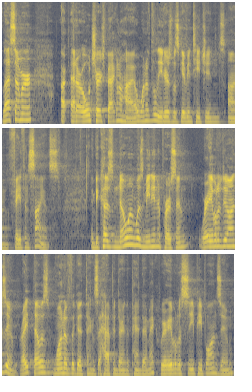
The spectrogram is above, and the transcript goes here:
Last summer, at our old church back in Ohio, one of the leaders was giving teachings on faith and science. And because no one was meeting in person, we're able to do on Zoom, right? That was one of the good things that happened during the pandemic. We were able to see people on Zoom.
